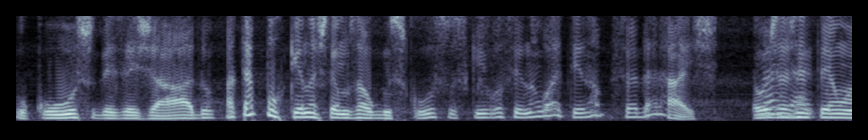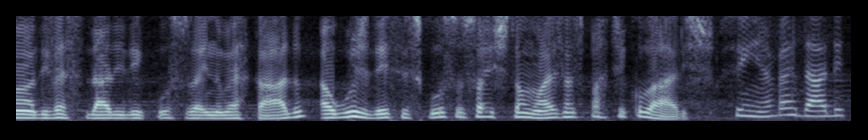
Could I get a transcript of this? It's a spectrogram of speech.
O curso desejado, até porque nós temos alguns cursos que você não vai ter nas federais. Hoje a Verdade. gente tem uma diversidade de cursos aí no mercado. Alguns desses cursos só estão mais nas particulares. Sim, é verdade.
